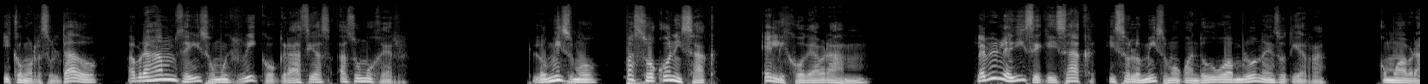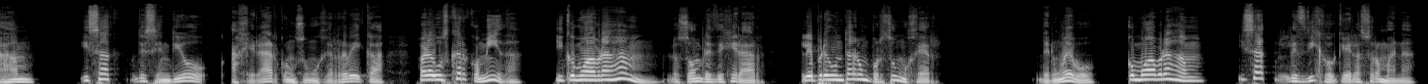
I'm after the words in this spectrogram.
y como resultado, Abraham se hizo muy rico gracias a su mujer. Lo mismo pasó con Isaac, el hijo de Abraham. La Biblia dice que Isaac hizo lo mismo cuando hubo hambruna en su tierra. Como Abraham, Isaac descendió a Gerar con su mujer Rebeca para buscar comida, y como Abraham, los hombres de Gerar le preguntaron por su mujer. De nuevo, como Abraham, Isaac les dijo que era su hermana,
